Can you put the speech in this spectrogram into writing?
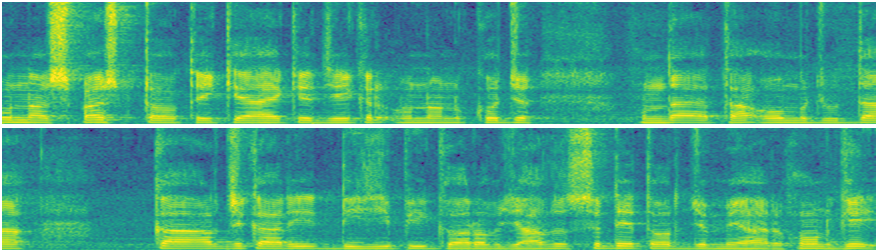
ਉਹਨਾਂ ਸਪਸ਼ਟ ਤੌਰ ਤੇ ਕਿਹਾ ਹੈ ਕਿ ਜੇਕਰ ਉਹਨਾਂ ਨੂੰ ਕੁਝ ਹੁੰਦਾ ਹੈ ਤਾਂ ਉਹ ਮੌਜੂਦਾ ਕਾਰਜਕਾਰੀ ਡੀਜੀਪੀ ਗੌਰਵ ਯਾਦਵ ਸਿੱਧੇ ਤੌਰ ਜ਼ਿੰਮੇਵਾਰ ਹੋਣਗੇ।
